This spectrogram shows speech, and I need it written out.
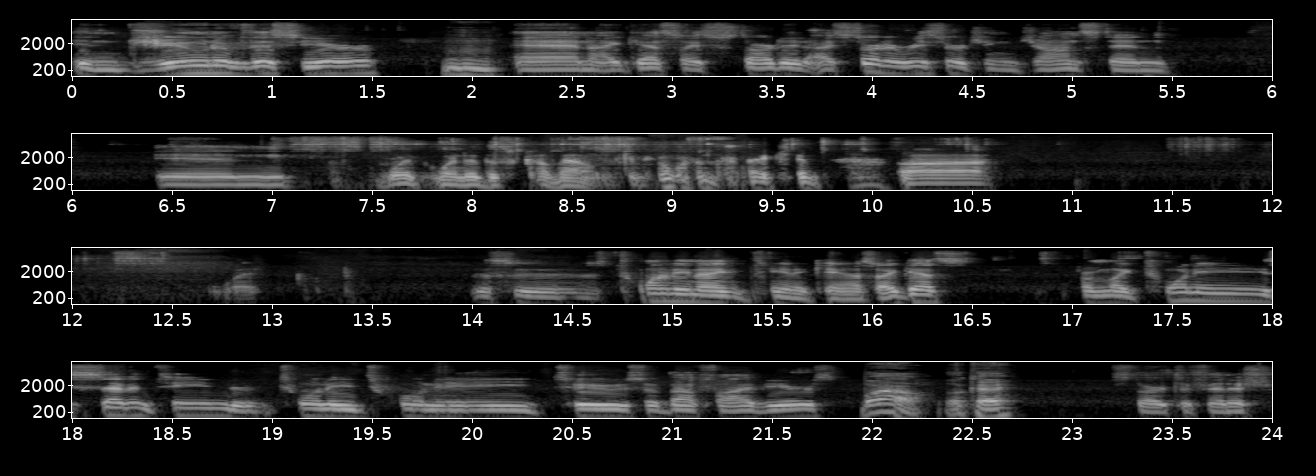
in June of this year, mm-hmm. and I guess I started I started researching Johnston in what when did this come out? Give me one second. Uh, what? This is 2019 it came out. So I guess from like 2017 to 2022, so about five years. Wow. Okay. Start to finish.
